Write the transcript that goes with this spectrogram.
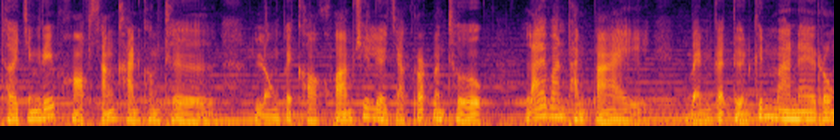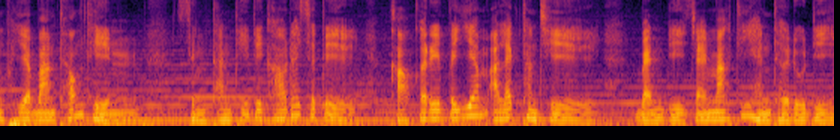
เธอจึงรีบหอบสังขารของเธอ ลงไปขอความช่วยเหลือจากรถบรรทุกหลายวันผ่านไป แบนก็ตื่นขึ้นมาในโรงพยาบาลท้องถิ่น ซึ่งทันทีที่เขาได้สติ เขาก็รีบไปเยี่ยมอเล็กทันที แบนดีใจมากที่เห็นเธอดูดี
